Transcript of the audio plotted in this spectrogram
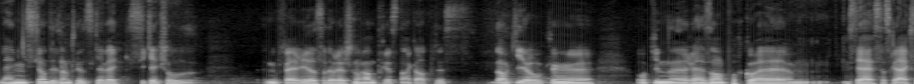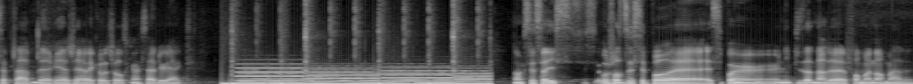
la mission des hommes tristes du Québec, si quelque chose nous fait rire, ça devrait juste nous rendre tristes encore plus. Donc il n'y a aucun, euh, aucune raison pourquoi euh, ça serait acceptable de réagir avec autre chose qu'un Sad React. Donc c'est ça. Aujourd'hui, c'est pas euh, c'est pas un, épisode dans le format normal.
